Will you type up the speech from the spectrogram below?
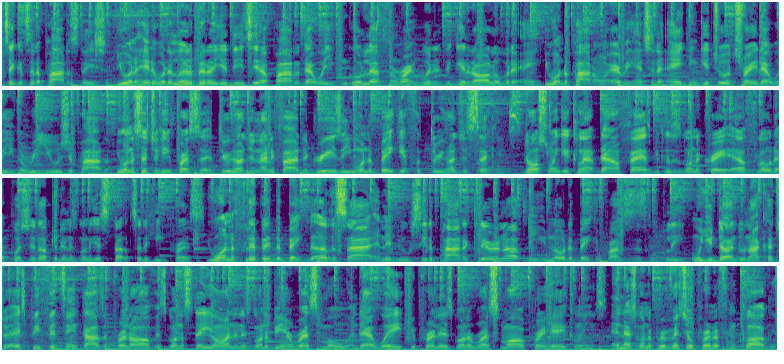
to take it to the powder station. You want to hit it with a little bit of your DTF powder. That way you can go left and right with it to get it all over the ink. You want the powder on every inch of the ink and get you a tray. That way you can reuse your powder. You want to set your heat press at 395 degrees and you want to bake it for 300 seconds. Don't swing your clamp down fast because it's going to create airflow that push it up and then it's going to get stuck to the heat press. You want to flip it to bake the other side and if you see the powder clearing up, then you know the baking process is complete. When you're done, do not cut your XP 15000 print off. It's going to stay on and it's going to be in rest mode and that way your printer is going to run small print head cleans and that's going to prevent your printer from clogging.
